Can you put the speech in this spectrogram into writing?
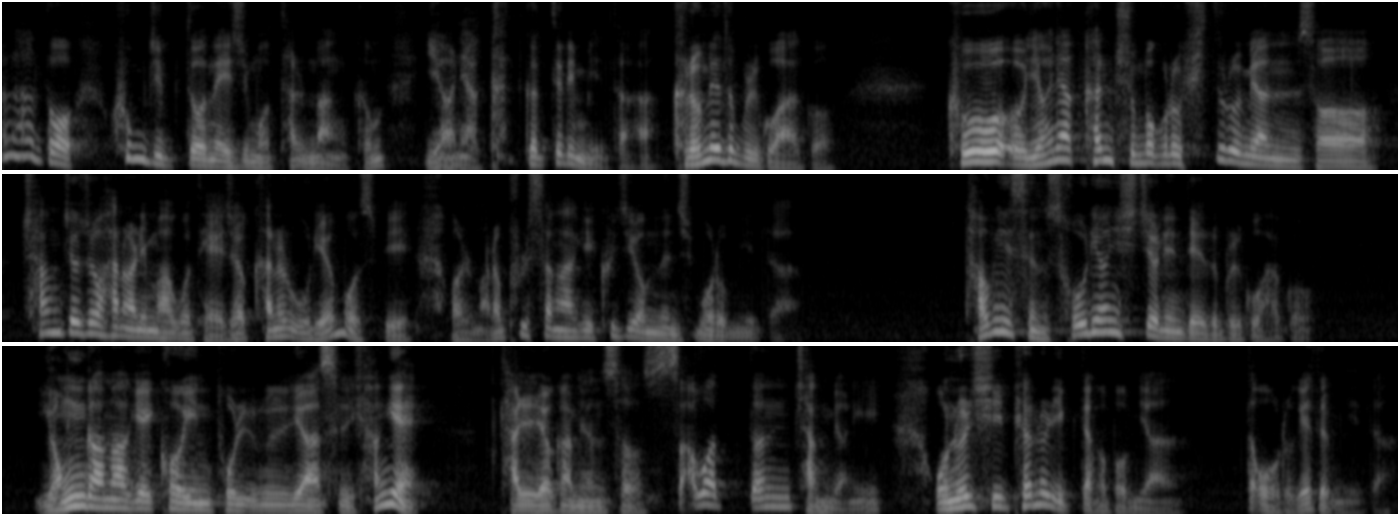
하나도 흠집도 내지 못할 만큼 연약한 것들입니다. 그럼에도 불구하고 그 연약한 주먹으로 휘두르면서 창조주 하나님하고 대적하는 우리의 모습이 얼마나 불쌍하기 그지없는지 모릅니다. 다윗은 소년 시절인데도 불구하고 용감하게 거인 돌리앗을 향해 달려가면서 싸웠던 장면이 오늘 시편을 읽다가 보면 떠오르게 됩니다.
